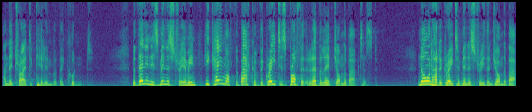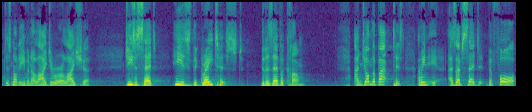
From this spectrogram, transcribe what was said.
and they tried to kill him, but they couldn't. But then in his ministry, I mean, he came off the back of the greatest prophet that had ever lived, John the Baptist. No one had a greater ministry than John the Baptist, not even Elijah or Elisha. Jesus said, He is the greatest that has ever come. And John the Baptist, I mean, as I've said before,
